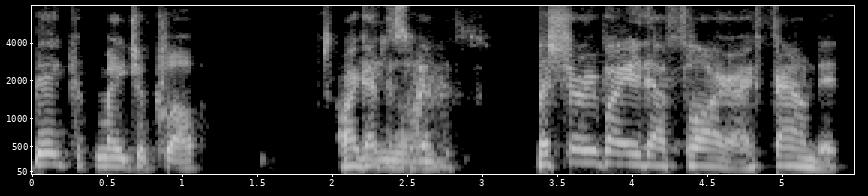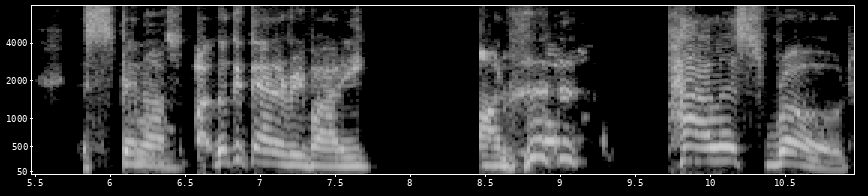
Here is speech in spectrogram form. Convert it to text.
big major club. Oh, I got this. Let's show everybody that flyer. I found it. The spin-off. Oh. Look at that, everybody. On Palace Road.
